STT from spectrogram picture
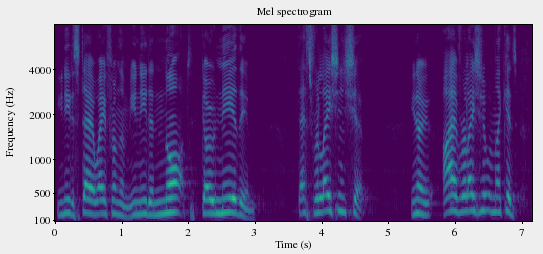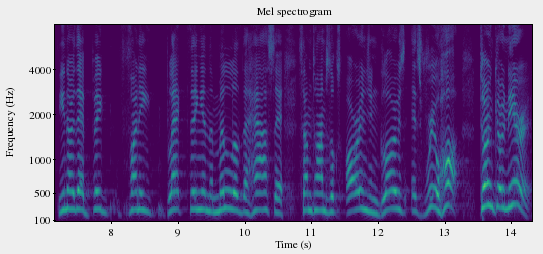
you need to stay away from them. You need to not go near them. That's relationship. You know, I have relationship with my kids. You know that big funny black thing in the middle of the house that sometimes looks orange and glows? It's real hot. Don't go near it.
